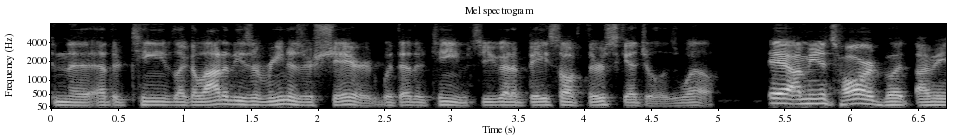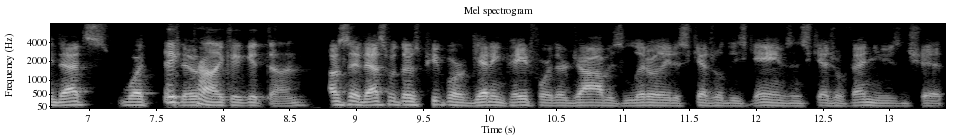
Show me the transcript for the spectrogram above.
and the other teams. Like a lot of these arenas are shared with other teams, so you got to base off their schedule as well. yeah. I mean, it's hard, but I mean, that's what It tho- probably could get done. I'll say that's what those people are getting paid for. Their job is literally to schedule these games and schedule venues and shit.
